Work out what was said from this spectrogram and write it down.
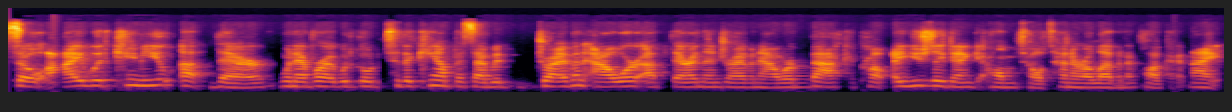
So I would commute up there whenever I would go to the campus. I would drive an hour up there and then drive an hour back. I, probably, I usually didn't get home until 10 or 11 o'clock at night.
